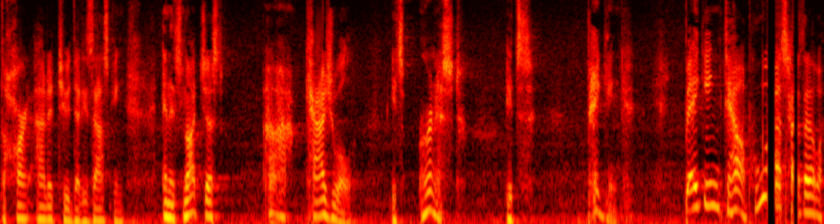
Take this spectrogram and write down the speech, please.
the heart attitude that he's asking. And it's not just uh, casual, it's earnest. It's begging. Begging to help. Who else has that?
